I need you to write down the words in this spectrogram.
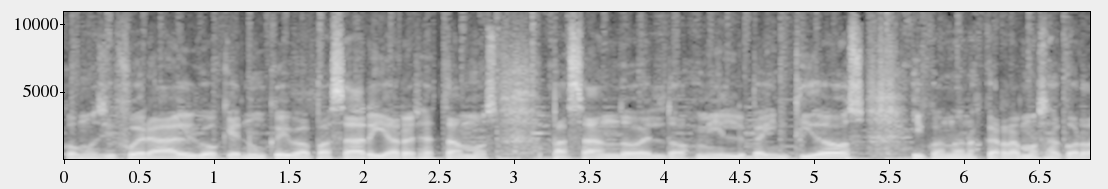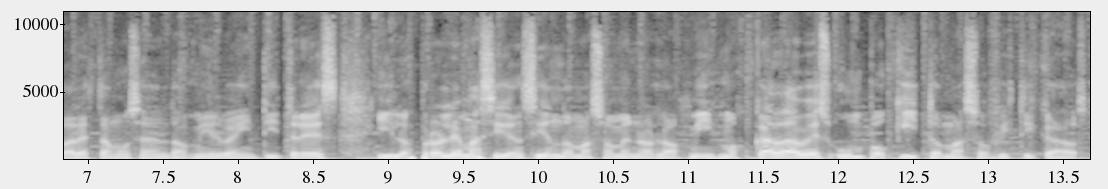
como si fuera algo que nunca iba a pasar y ahora ya estamos pasando el 2022 y cuando nos querramos acordar estamos en el 2023 y los problemas siguen siendo más o menos los mismos, cada vez un poquito más sofisticados.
